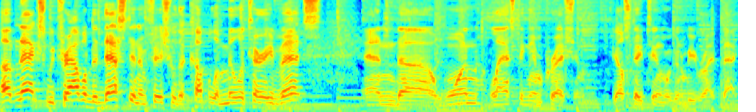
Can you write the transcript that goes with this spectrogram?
Up next, we traveled to Destin and fished with a couple of military vets and uh, one lasting impression. Y'all stay tuned, we're gonna be right back.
